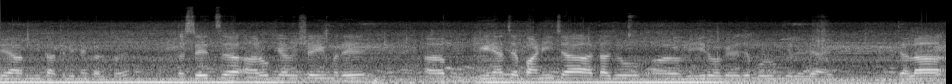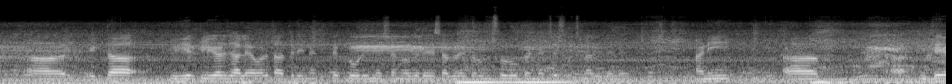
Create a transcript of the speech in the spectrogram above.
ते आम्ही तातडीने करतो आहे तसेच आरोग्याविषयीमध्ये पिण्याच्या पाणीच्या आता जो विहीर वगैरे जे बुडून गेलेले आहेत त्याला एकदा विहीर क्लिअर झाल्यावर तातडीने तिथे क्लोरिनेशन वगैरे सगळे करून सुरू करण्याच्या सूचना दिलेल्या आहेत आणि तिथे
